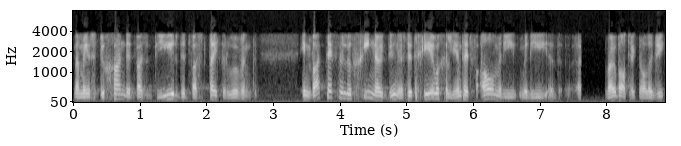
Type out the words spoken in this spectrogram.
na mense toe gaan. Dit was duur, dit was tydrowend. En wat tegnologie nou doen is dit gee jou 'n geleentheid veral met die met die uh, mobile technology.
